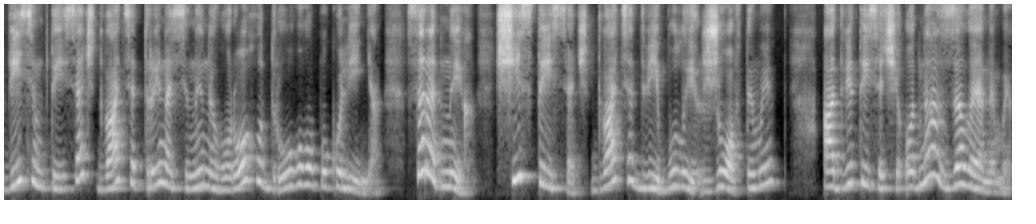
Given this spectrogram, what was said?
8023 насінини гороху другого покоління. Серед них 6022 були жовтими, а 2001 з зеленими.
